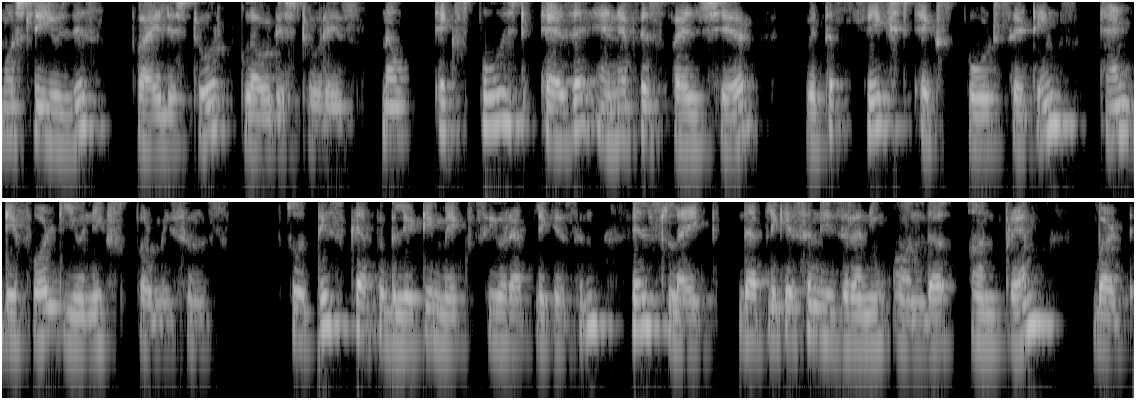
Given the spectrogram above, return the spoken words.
Mostly use this file store cloud storage. Now exposed as a NFS file share with the fixed export settings and default Unix permissions. So this capability makes your application feels like the application is running on the on-prem, but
